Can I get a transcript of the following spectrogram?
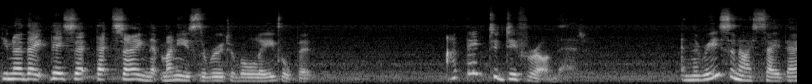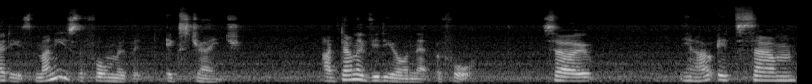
You know, they, there's that, that saying that money is the root of all evil, but I beg to differ on that. And the reason I say that is money is the form of exchange. I've done a video on that before. So, you know, it's um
